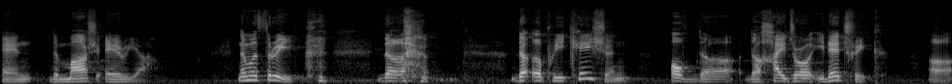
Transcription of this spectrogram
and the marsh area. Number three, the, the application of the, the hydroelectric, uh,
